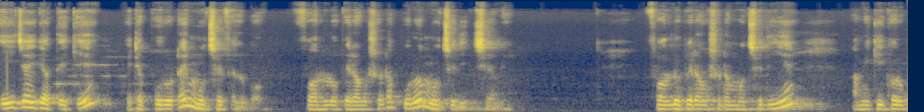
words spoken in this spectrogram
এই জায়গা থেকে এটা পুরোটাই মুছে ফেলব। ফর লুপের অংশটা পুরো মুছে দিচ্ছি আমি। ফর লুপের অংশটা মুছে দিয়ে আমি কি করব?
